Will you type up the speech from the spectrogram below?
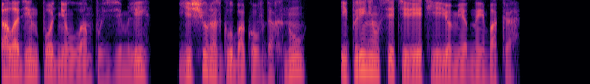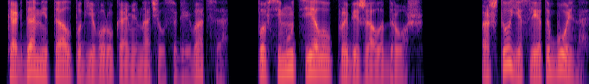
Аладдин поднял лампу с земли, еще раз глубоко вдохнул и принялся тереть ее медные бока. Когда металл под его руками начал согреваться, по всему телу пробежала дрожь. А что, если это больно?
